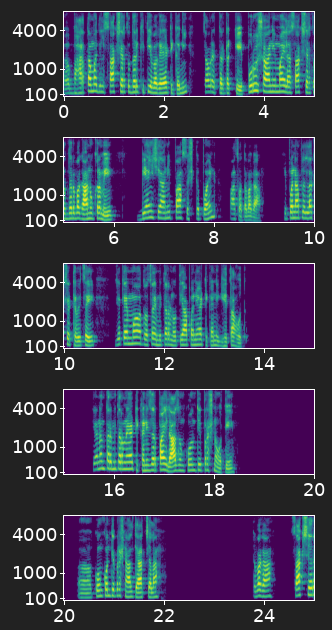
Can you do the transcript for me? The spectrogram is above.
भारतामधील साक्षरता दर किती आहे बघा या ठिकाणी? चौऱ्याहत्तर टक्के. पुरुष आणि महिला साक्षरता दर बघा अनुक्रमे ब्याऐंशी आणि पासष्ट पॉईंट पाच होता बघा. हे पण आपल्याला लक्षात ठेवायचं आहे. जे काही महत्त्वाचं आहे मित्रांनो ते आपण या ठिकाणी घेत आहोत. त्यानंतर मित्रांनो या ठिकाणी जर पाहिलं अजून कोणते प्रश्न होते? कोणकोणते प्रश्न आले ते आजच्याला? तर बघा साक्षर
